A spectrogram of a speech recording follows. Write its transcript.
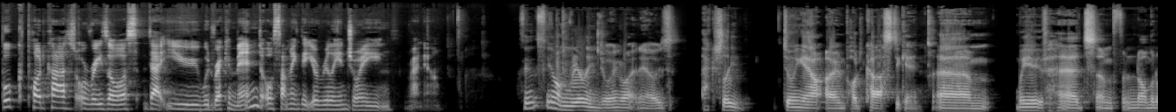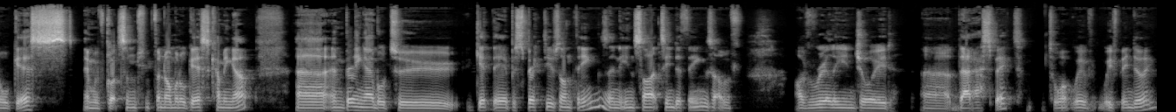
book, podcast, or resource that you would recommend, or something that you're really enjoying right now. I think the thing I'm really enjoying right now is actually doing our own podcast again. Um, we've had some phenomenal guests and we've got some, phenomenal guests coming up. Uh, and being able to get their perspectives on things and insights into things, I've I've really enjoyed uh, that aspect to what we've we've been doing.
